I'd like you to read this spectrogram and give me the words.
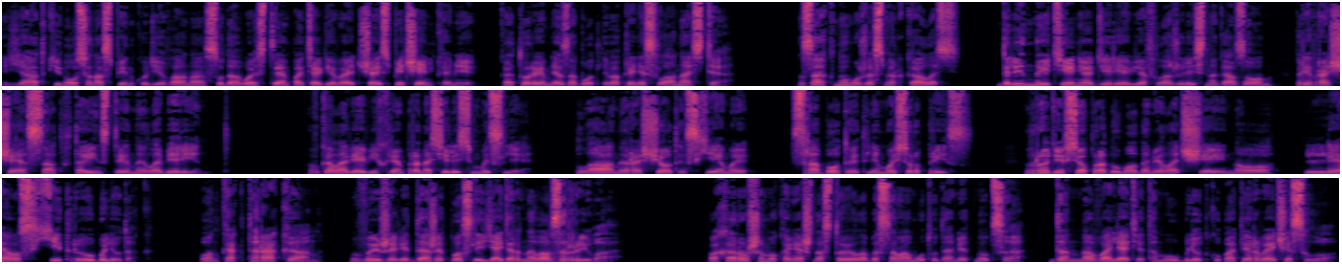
Я откинулся на спинку дивана, с удовольствием потягивая чай с печеньками, которые мне заботливо принесла Настя. За окном уже смеркалось. Длинные тени от деревьев ложились на газон, превращая сад в таинственный лабиринт. В голове вихрем проносились мысли. Планы, расчеты, схемы. Сработает ли мой сюрприз? Вроде все продумал до мелочей, но... Леос хитрый ублюдок. Он как таракан, выживет даже после ядерного взрыва. По-хорошему, конечно, стоило бы самому туда метнуться, да навалять этому ублюдку по первое число.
